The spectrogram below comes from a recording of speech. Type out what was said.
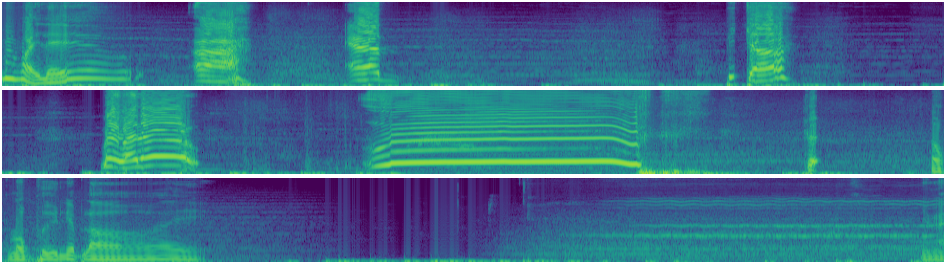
ไม่ไหวแล้วอ่าแอนพี่จ๋าไม่ไหวแล้วอู้ ตกลงพื้นเรียบร้อยยังไง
